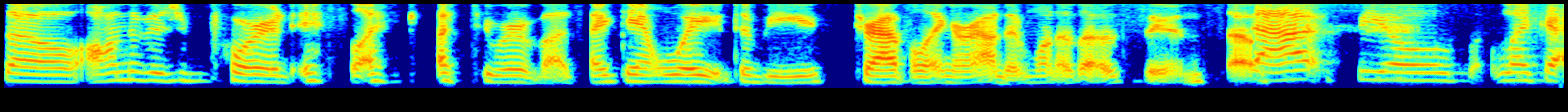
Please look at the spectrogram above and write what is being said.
So on the vision board, it's like a tour bus. I can't wait to be traveling around in one of those soon. So that feels like a,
